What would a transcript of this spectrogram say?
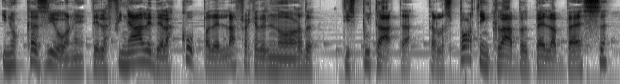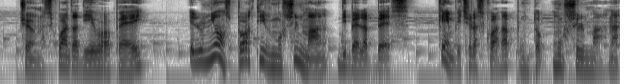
in occasione della finale della Coppa dell'Africa del Nord, disputata tra lo Sporting Club Bella Bess, cioè una squadra di europei, e l'Union Sportive Musulmane di Bella Bess, che è invece la squadra appunto musulmana.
